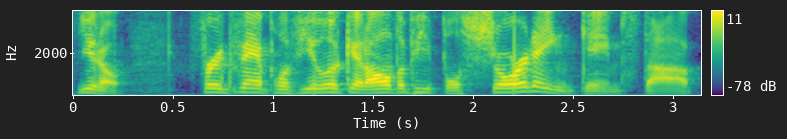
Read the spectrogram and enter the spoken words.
you know, for example, if you look at all the people shorting GameStop,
